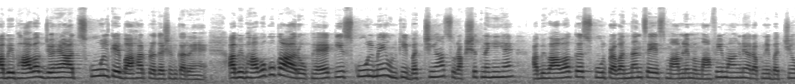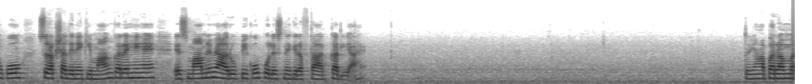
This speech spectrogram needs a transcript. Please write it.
अभिभावक जो हैं आज स्कूल के बाहर प्रदर्शन कर रहे हैं। अभिभावकों का आरोप है कि स्कूल में उनकी बच्चियाँ सुरक्षित नहीं हैं। अभिभावक स्कूल प्रबंधन से इस मामले में माफ़ी मांगने और अपनी बच्चियों को सुरक्षा देने की मांग कर रहे हैं। इस मामले में आरोपी को पुलिस ने गिरफ़्तार कर लिया है। तो यहाँ पर हम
